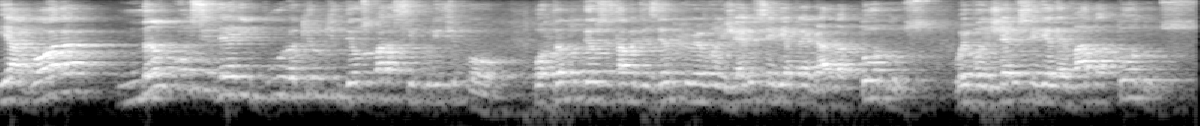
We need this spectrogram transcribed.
E agora não considere impuro aquilo que Deus para si purificou. Portanto, Deus estava dizendo que o Evangelho seria pregado a todos, o Evangelho seria levado a todos.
